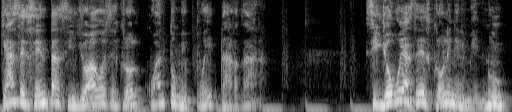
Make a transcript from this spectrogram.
¿Qué a 60 si yo hago ese scroll? ¿Cuánto me puede tardar? Si yo voy a hacer scroll en el menú,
